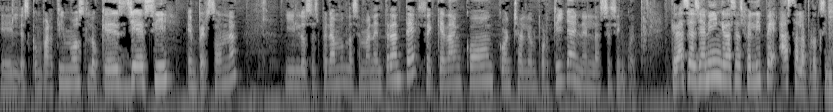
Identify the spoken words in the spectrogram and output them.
Eh, les compartimos lo que es Jesse en persona y los esperamos la semana entrante. Se quedan con Concha León Portilla en Enlace 50. Gracias, Janine. Gracias, Felipe. Hasta la próxima.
